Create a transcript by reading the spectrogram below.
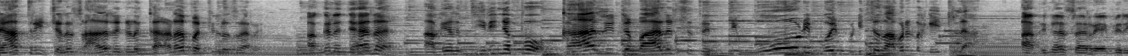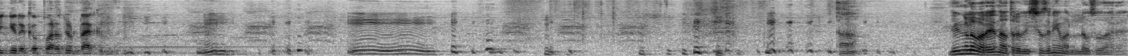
രാത്രി ചില സാധനങ്ങൾ കാണാൻ പറ്റില്ല സാറ്. അങ്ങനെ ഞാൻ അങ്ങനെ തിരിഞ്ഞപ്പോ കാലിന്റെ ബാലൻസ് തെറ്റി ഓടിപ്പോയി പിടിച്ചത് അവരുടെ ഗേറ്റില. അതിനാ സാറേ ഇവരിങ്ങനൊക്കെ പറഞ്ഞുണ്ടാക്കുന്നത്. നിങ്ങൾ പറയുന്ന അത്ര വിശ്വസനീയമല്ലോ സുധാകരൻ.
